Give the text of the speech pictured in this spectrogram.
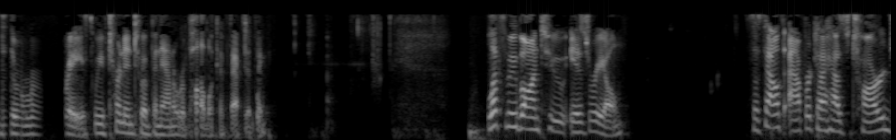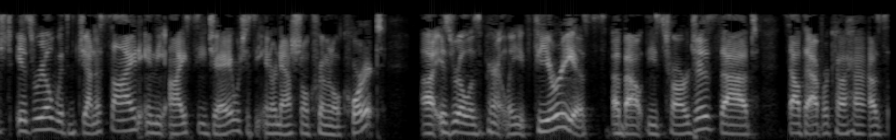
the race. We've turned into a banana republic effectively. Let's move on to Israel. So South Africa has charged Israel with genocide in the ICJ, which is the International Criminal Court. Uh, Israel is apparently furious about these charges that South Africa has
